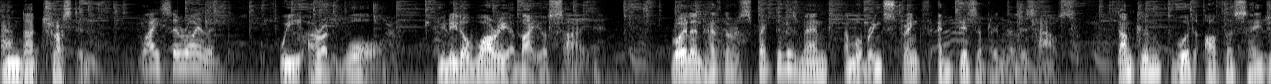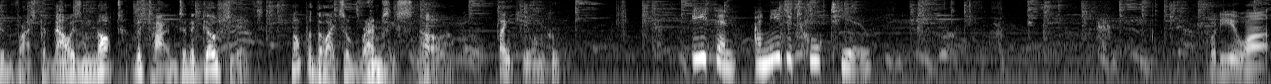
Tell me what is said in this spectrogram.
And I'd trust him. Why Sir Royland? We are at war. You need a warrior by your side. Royland has the respect of his men and will bring strength and discipline to this house. Duncan would offer sage advice, but now is not the time to negotiate. Not with the likes of Ramsay Snow. Thank you, Uncle. Ethan, I need to talk to you. What do you want?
